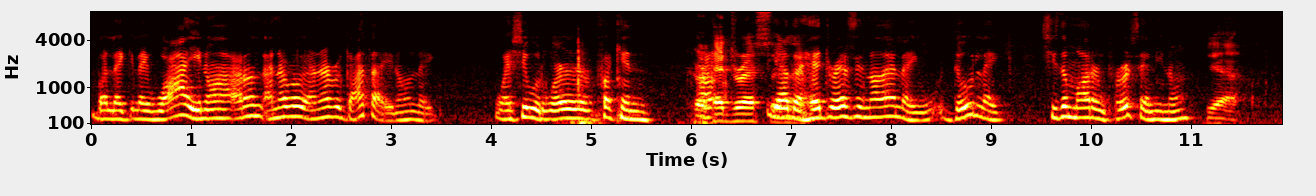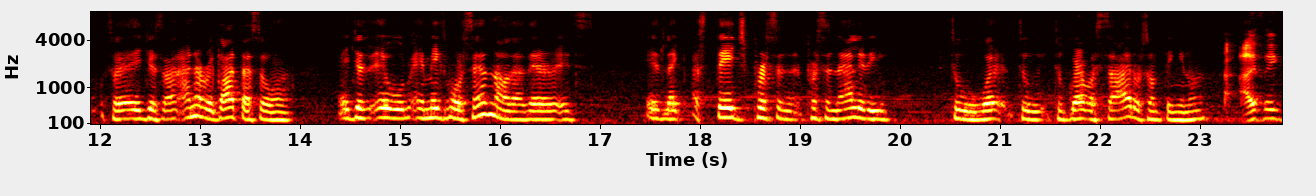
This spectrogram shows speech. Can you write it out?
But like, like why? You know, I don't, I never, I never got that. You know, like why she would wear fucking Her Uh, headdress. yeah, the headdress and all that. Like, dude, like she's a modern person. You know, Yeah. so it just, I, I never got that. So it just, it would, it makes more sense now that there, it's, it's like a stage person personality to what to to grab a side or something. You know. I think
